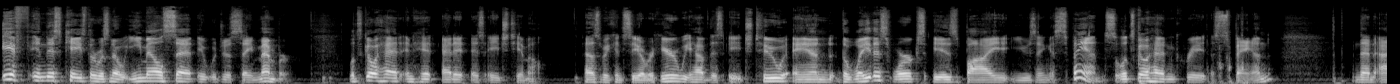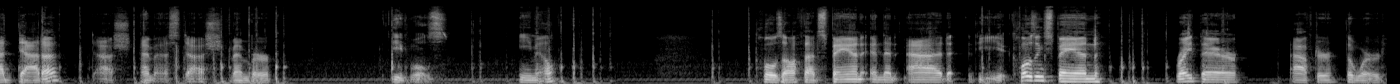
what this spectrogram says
if in this case there was no email set, it would just say member. Let's go ahead and hit edit as HTML. As we can see over here, we have this H2, and the way this works is by using a span. So let's go ahead and create a span, and then add data dash ms dash member equals email. Close off that span and then add the closing span right there after the word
